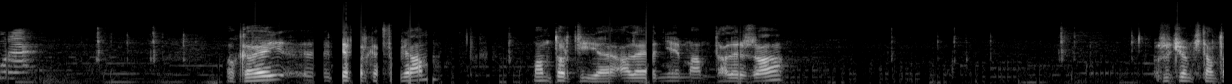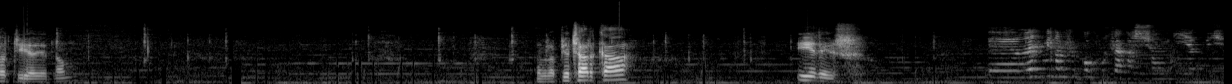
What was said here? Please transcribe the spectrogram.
U. Okej, okay. pieczarkę stawiam. Mam tortillę, ale nie mam talerza. Rzuciłem ci tam tortillę jedną. Dobra, pieczarka i ryż. Yy, Leć mi tam szybko kurczaka ściągnij jakbyś.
